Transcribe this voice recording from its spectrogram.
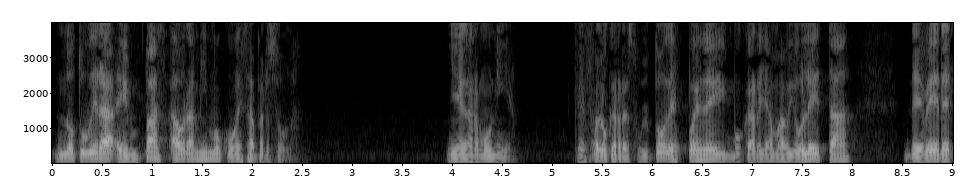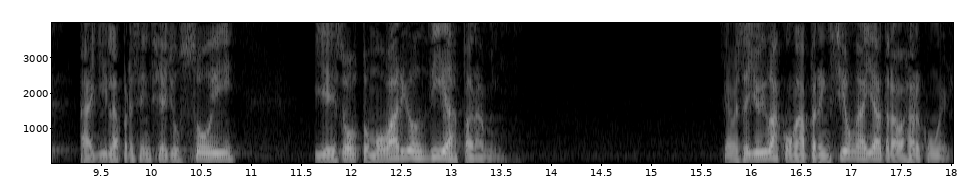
no tuviera en paz ahora mismo con esa persona, ni en armonía, que fue lo que resultó después de invocar llama violeta, de ver allí la presencia yo soy, y eso tomó varios días para mí. Y a veces yo iba con aprensión allá a trabajar con él.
